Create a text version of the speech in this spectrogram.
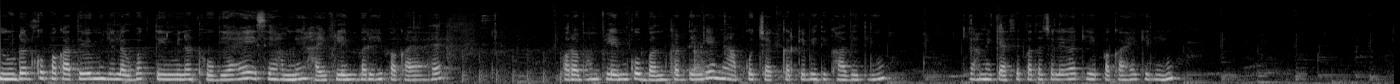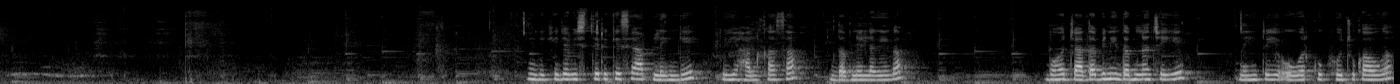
नूडल को पकाते हुए मुझे लगभग तीन मिनट हो गया है। इसे हमने हाई फ्लेम पर ही पकाया है। और अब हम फ्लेम को बंद कर देंगे। मैं आपको चेक करके भी दिखा देती हूँ कि हमें कैसे पता चलेगा कि ये पका है कि नहीं। ये देखिए, जब इस तरीके से आप लेंगे तो ये हल्का सा दबने लगेगा। बहुत ज़्यादा भी नहीं दबना चाहिए, नहीं तो ये ओवर कुक हो चुका होगा।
